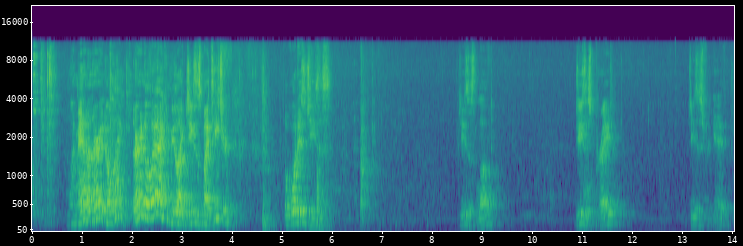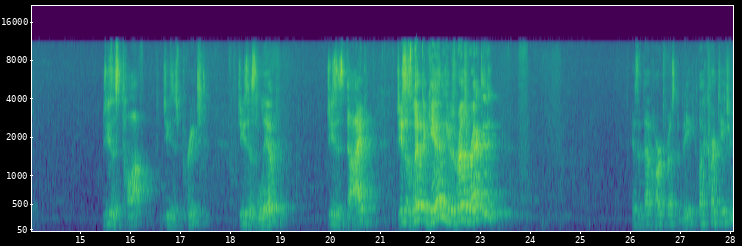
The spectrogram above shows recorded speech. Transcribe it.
I'm like, man, there ain't no way. There ain't no way I can be like Jesus, my teacher. But what is Jesus? Jesus loved. Jesus prayed. Jesus forgave. Jesus taught. Jesus preached. Jesus lived. Jesus died. Jesus lived again. He was resurrected. Is it that hard for us to be like our teacher?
